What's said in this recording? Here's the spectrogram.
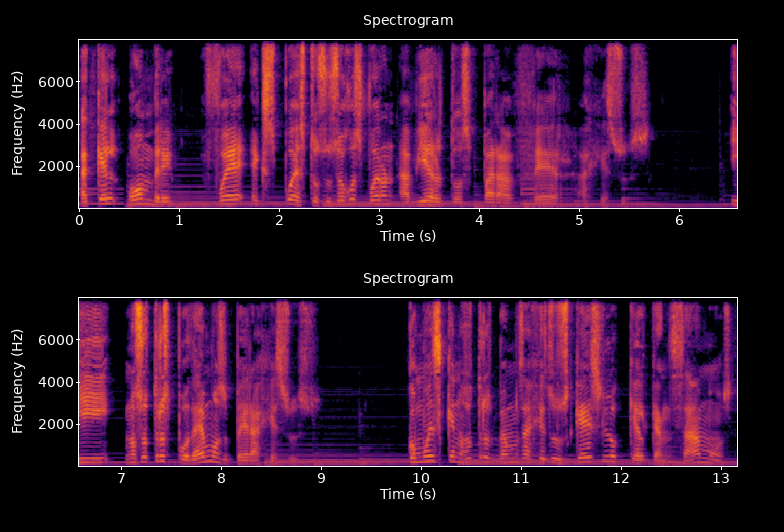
aquel hombre fue expuesto, sus ojos fueron abiertos para ver a Jesús. Y nosotros podemos ver a Jesús. ¿Cómo es que nosotros vemos a Jesús? ¿Qué es lo que alcanzamos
